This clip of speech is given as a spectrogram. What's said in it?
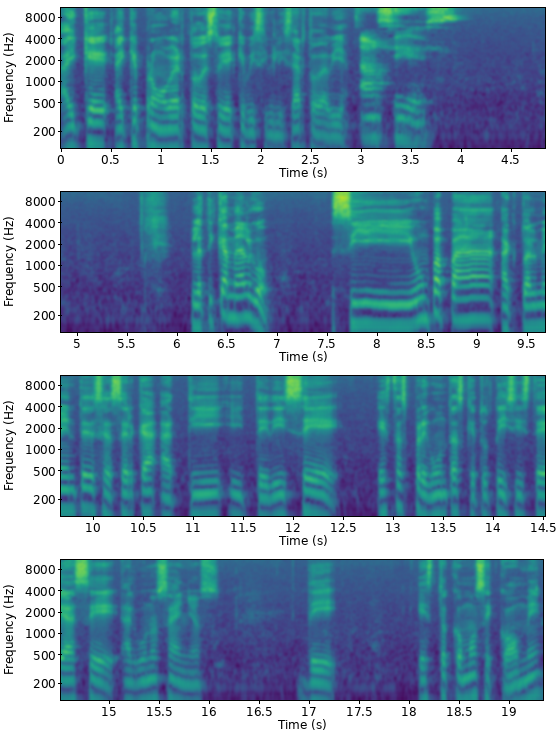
hay que, hay que promover todo esto y hay que visibilizar todavía. Así es. Platícame algo. Si un papá actualmente se acerca a ti y te dice estas preguntas que tú te hiciste hace algunos años de esto cómo se come,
